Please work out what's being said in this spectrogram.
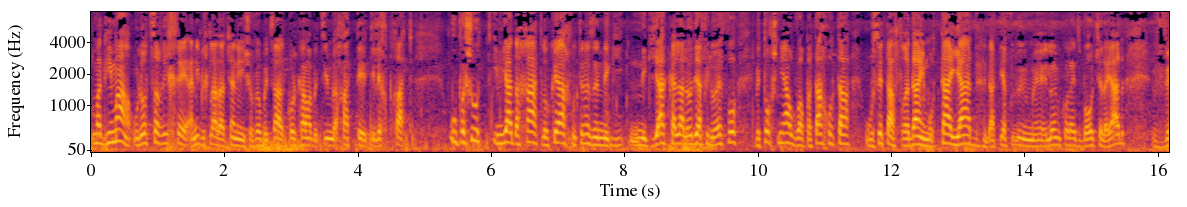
מדהימה, הוא לא צריך, אה, אני בכלל עד שאני שובר ביצה על כל כמה ביצים ואחת אה, תלך פחת. הוא פשוט עם יד אחת לוקח, נותן איזה נג... נגיעה קלה, לא יודע אפילו איפה, ותוך שנייה הוא כבר פתח אותה, הוא עושה את ההפרדה עם אותה יד, לדעתי אפילו עם, לא עם כל האצבעות של היד, ו...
